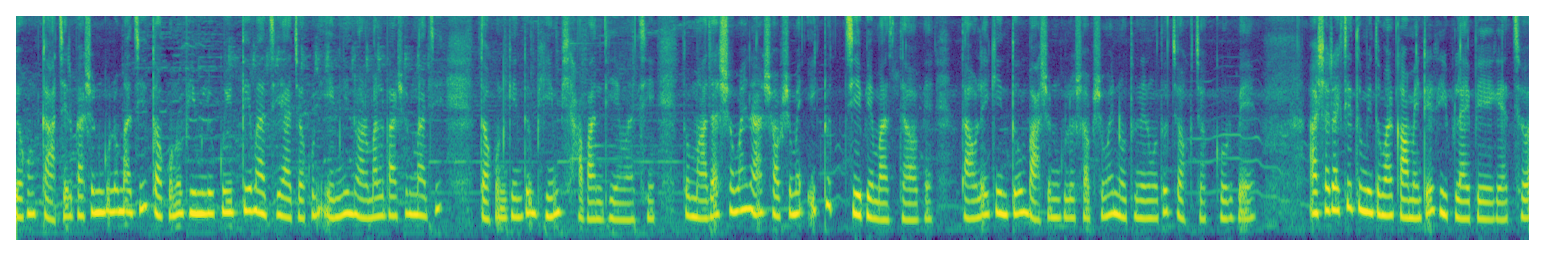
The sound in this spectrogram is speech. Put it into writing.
যখন কাচের বাসনগুলো মাজি, তখনও ভীম লিকুইড দিয়ে মাজি আর যখন এমনি নর্মাল বাসন মাজি, তখন কিন্তু ভীম সাবান দিয়ে মাজি তো মাজার সময় না, সবসময় একটু চেপে মাজতে হবে। তাহলেই কিন্তু বাসনগুলো সবসময় নতুনের মতো চকচক করবে। আশা রাখছি তুমি তোমার কমেন্টের রিপ্লাই পেয়ে গেছো।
